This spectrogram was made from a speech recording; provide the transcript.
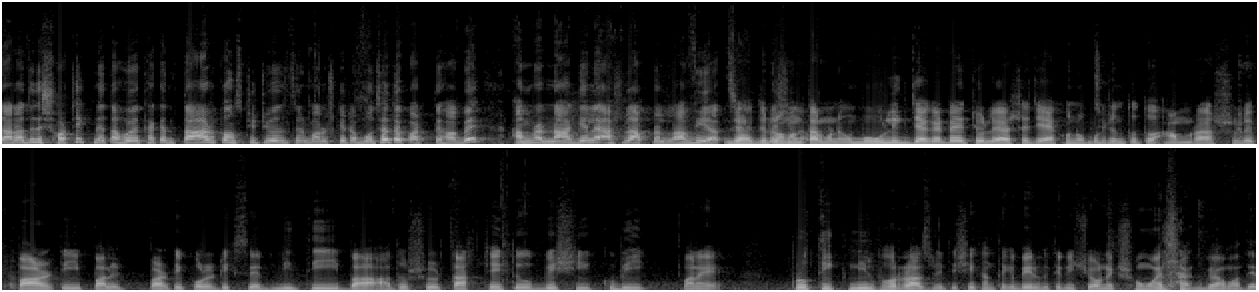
তারা যদি সঠিক নেতা হয়ে থাকেন তার কনস্টিটিউয়েন্সির মানুষকে এটা বোঝাতে পারতে হবে আমরা না গেলে আসলে আপনার লাভই আছে। জাহিদুর রহমান তার মানে মৌলিক জায়গাটায় চলে আসে যে এখনও পর্যন্ত তো আমরা আসলে পার্টি পার্টি পলিটিক্সের নীতি বা আদর্শ তার চাইতেও বেশি খুবই মানে প্রতীক নির্ভর রাজনীতি। সেখান থেকে বের হতে নিশ্চয়ই অনেক সময় লাগবে আমাদের।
